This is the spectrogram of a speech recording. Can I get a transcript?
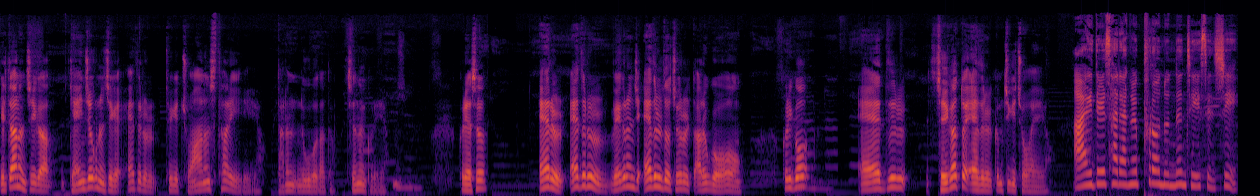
일단은 제가 개인적으로는 제가 애들을 되게 좋아하는 스타일이에요. 다른 누구보다도 저는 그래요. 그래서 애를 애들을 왜 그런지 애들도 저를 따르고 그리고 애들 제가 또 애들을 끔찍이 좋아해요. 아이들 사랑을 풀어놓는 제이슨 씨.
